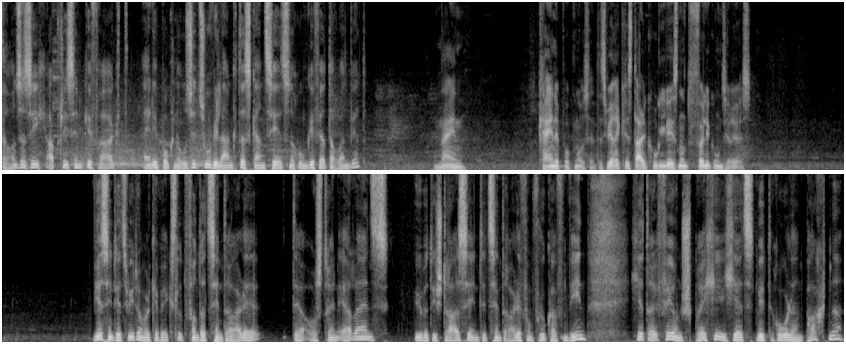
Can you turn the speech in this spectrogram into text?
Trauen Sie sich abschließend gefragt eine Prognose zu, wie lang das Ganze jetzt noch ungefähr dauern wird? Nein, keine Prognose. Das wäre Kristallkugel lesen und völlig unseriös. Wir sind jetzt wieder einmal gewechselt von der Zentrale der Austrian Airlines über die Straße in die Zentrale vom Flughafen Wien. Hier treffe und spreche ich jetzt mit Roland Pachtner.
